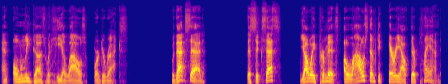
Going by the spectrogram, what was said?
and only does what he allows or directs. With that said, the success Yahweh permits allows them to carry out their plan,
